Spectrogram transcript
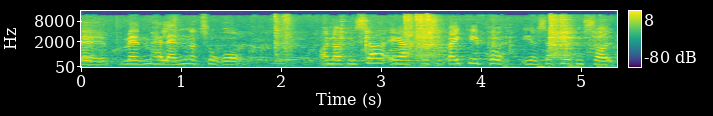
øh, mellem halvanden og to år. Og når den så er på sit rigtige punkt, ja, så bliver den solgt.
